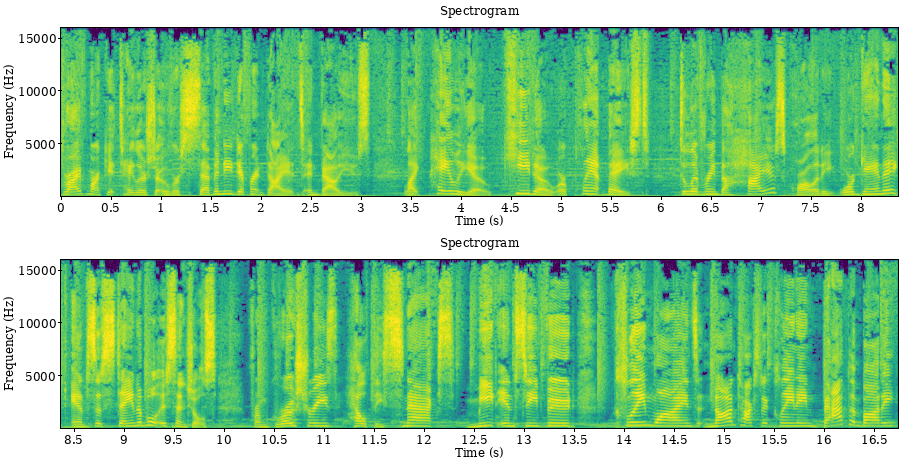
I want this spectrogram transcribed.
Thrive Market tailors to over 70 different diets and values, like paleo, keto, or plant based delivering the highest quality organic and sustainable essentials from groceries, healthy snacks, meat and seafood, clean wines, non-toxic cleaning, bath and body,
